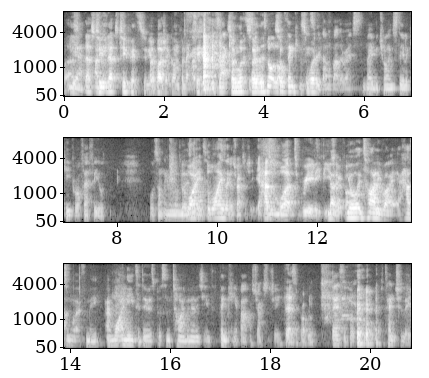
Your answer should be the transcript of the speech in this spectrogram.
that's, Yeah, that's I two mean- that's two fifths of your budget gone for next season. exactly. So what- so, so- there's not a lot so- of thinking so needs to be done about the rest. Maybe try and steal a keeper off Effie or or something along But those why? lines. But why is that your strategy? It hasn't worked really for you no, so far. you're entirely right. It hasn't worked for me. And what I need to do is put some time and energy into thinking about my strategy. There's the problem. There's the problem, potentially.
